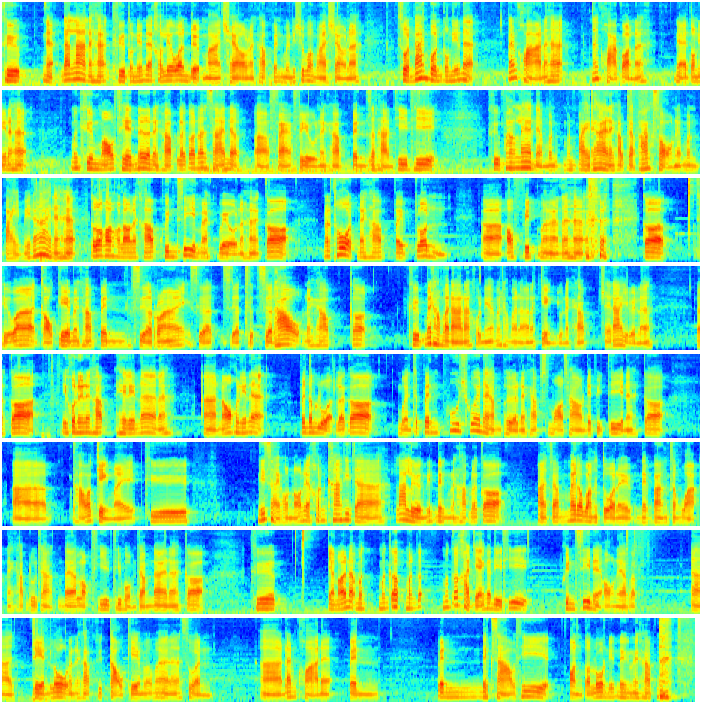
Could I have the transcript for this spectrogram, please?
คือเนี่ยด้านล่างนะฮะคือตรงนี้เนี่ยเขาเรียกว่าเดอะมาเชลนะครับเป็นเมืองที่ชื่อว่ามาเชลนะ ส่วนด้านบนตรงนี้เนี่ยด้านขวานะฮะด้านขวาก่อนนะเนี่ยตรงนี้นะฮะ มันคือ Mount t a i n e r นะครับ แล้วก็ด้านซ้ายเนี่ยอ่า Fairfield นะครับ เป็นสถานที่ที่คือภาคแรกเนี่ยมันมันไปได้นะครับ แต่ภาค2เนี่ยมันไปไม่ได้นะฮะ ตัวละครของเรานะครับ Quincy Maxwell นะฮะ ก็นักโทษนะครับไปปล้นออฟฟิศมานะฮะ ก็ถือว่าเก่าเกมนะครับ เป็นเสือร้ายเสือเสือเสือเท่านะครับ ก็คือไม่ธรรมดานะคนนี้ไม่ธรรมดานะเก่งอยู่นะครับ ใช้ได้อยู่เลยนะ แล้วก็อีกคนนึงนะครับเฮเลนานะ น้องคนนี้เนี่ยเป็นตำรวจแล้วก็เหมือนจะเป็นผู้ช่วยในอำเภอนะครับ small town deputy นะก็ถามว่าเก่งไหมคือนิสัยของน้องเนี่ยค่อนข้างที่จะล่าเริงนิดนึงนะครับ แล้วก็อาจจะไม่ระวังตัวในในบางจังหวะนะครับ ดูจาก dialog ที่ที่ผมจำได้นะก็คืออย่างน้อยเนี่ยมันมันก็มันก็มันก็ขัดแย้งกันดีที่ควินซี่เนี่ยออกแนวแบบอ่าเจนโลกแล้วนะครับ คือเก่าเกมมากๆนะส่วน ด้านขวาเนี่ยเป็นเป็นเด็กสาวที่อ่อนต่อโลกนิดนึงนะครับ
